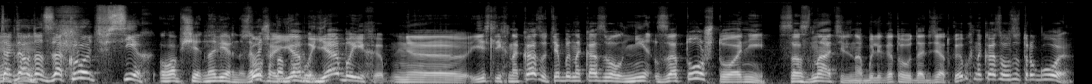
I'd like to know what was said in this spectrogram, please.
тогда у нас закроют всех вообще, наверное. Слушай, я бы, я бы их, э, если их наказывать, я бы наказывал не за то, что они сознательно были готовы дать взятку, я бы их наказывал за другое.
